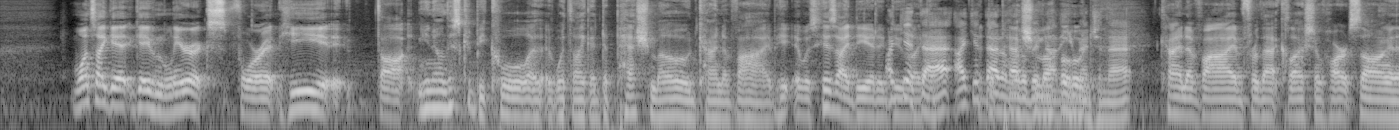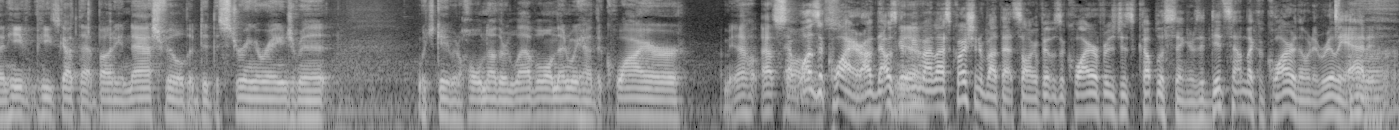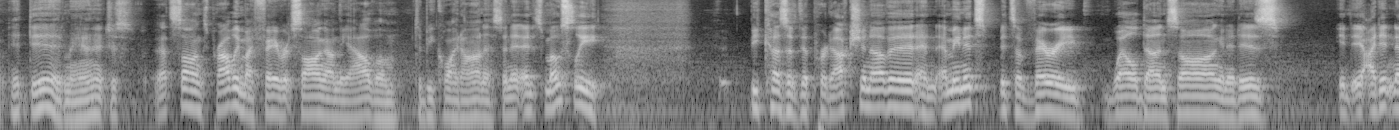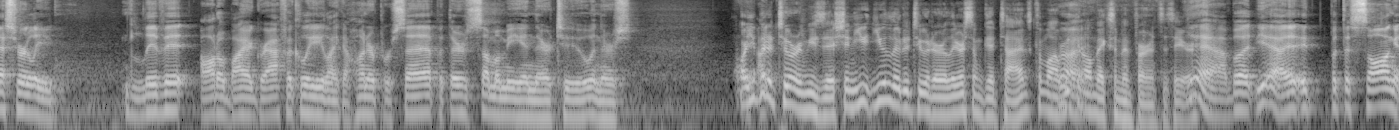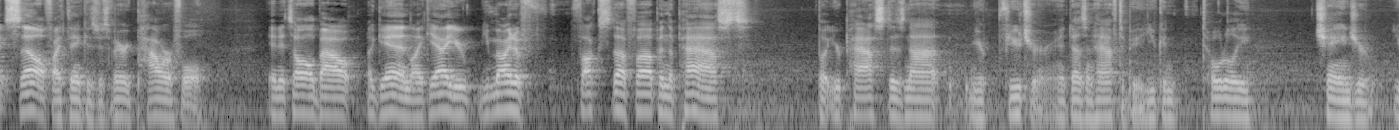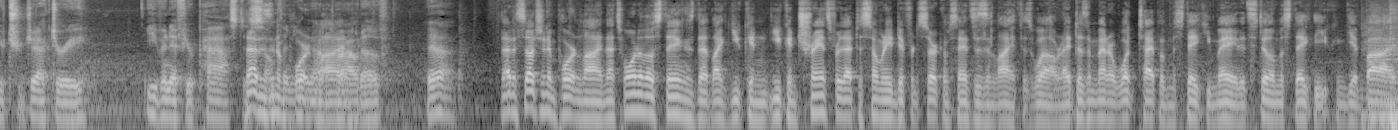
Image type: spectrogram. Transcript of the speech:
once I get gave him lyrics for it, he thought, you know, this could be cool uh, with like a Depeche Mode kind of vibe. He, it was his idea to I do get like that. A, I get that a little Depeche bit now that you Mode mentioned that. kind of vibe for that collection of heart song, and then he he's got that buddy in Nashville that did the string arrangement, which gave it a whole nother level, and then we had the choir. I mean, that, that song It was a choir. I, that was going to Yeah. be my last question about that song. If it was a choir, if it was just a couple of singers, it did sound like a choir though, and it really added. Uh, it did, man. It just that song's probably my favorite song on the album, to be quite honest. And, it, and it's mostly because of the production of it. And I mean, it's it's a very well done song, and it is. It, I didn't necessarily live it autobiographically like hundred percent, but there's some of me in there too, and there's. oh, you've been a touring musician. You you alluded to it earlier. Some good times. Come on, we can all make some inferences here. Yeah, but yeah, it, it, but the song itself, I think, is just very powerful, and it's all about again, like yeah, you you might have fucked stuff up in the past, but your past is not your future. It doesn't have to be. You can totally change your your trajectory, even if your past is That is an something important you're not line. proud of. Yeah. That is such an important line. That's one of those things that like you can you can transfer that to so many different circumstances in life as well, right? It doesn't matter what type of mistake you made, it's still a mistake that you can get by.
